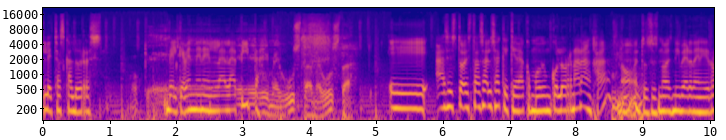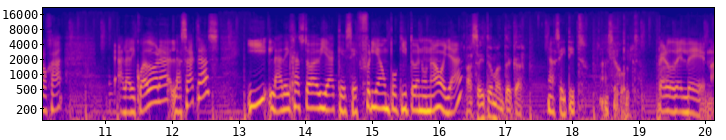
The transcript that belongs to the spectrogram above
le echas caldo de res. Del que venden en la latita. Me gusta, me gusta. eh, haces toda esta salsa que queda como de un color naranja, ¿no? Entonces no es ni verde ni roja. A la licuadora, la sacas y la dejas todavía que se fría un poquito en una olla. ¿Aceite o manteca? Aceitito, aceitito. Híjole. Pero del de, no,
